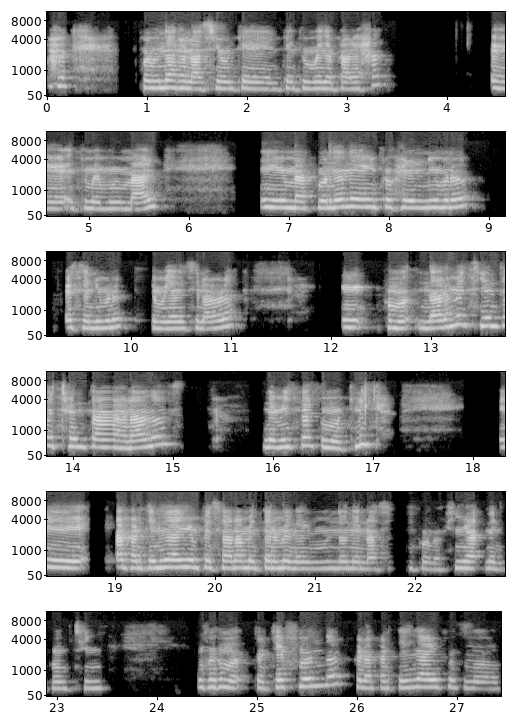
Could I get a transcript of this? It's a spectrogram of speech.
por una relación que, que tuve de pareja. Eh, estuve muy mal y me acuerdo de coger el libro, ese libro que voy a decir ahora, y como darme 180 grados de vista como clic. Y a partir de ahí empezar a meterme en el mundo de la psicología, del coaching. Y fue como, toqué fondo, pero a partir de ahí fue como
